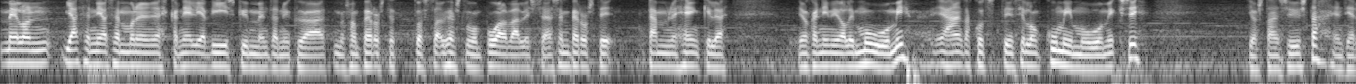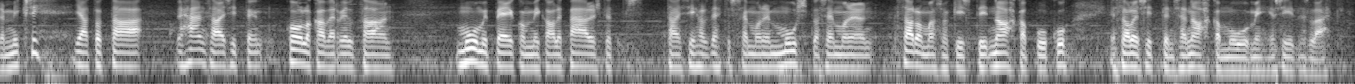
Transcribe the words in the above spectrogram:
Meillä on jäseniä semmoinen ehkä 450 nykyään, että se on perustettu tuossa 90-luvun puolivälissä ja sen perusti tämmöinen henkilö, jonka nimi oli Muumi ja häntä kutsuttiin silloin kumimuumiksi jostain syystä, en tiedä miksi. Ja tota, hän sai sitten koulukaveriltaan muumipeikon, mikä oli päällystetty tai siihen oli tehty semmoinen musta, semmoinen sadomasokisti nahkapuku, ja se oli sitten se nahkamuumi, ja siitä se lähti.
